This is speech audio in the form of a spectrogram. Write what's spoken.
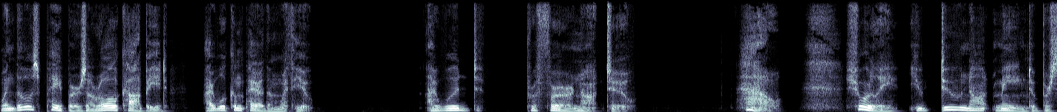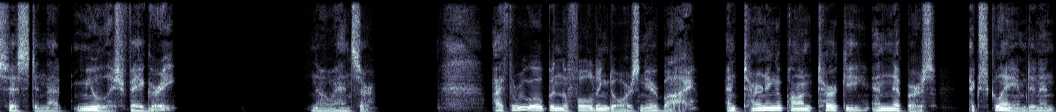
when those papers are all copied, I will compare them with you. I would prefer not to. How? Surely you do not mean to persist in that mulish vagary. No answer. I threw open the folding doors near by, and turning upon Turkey and Nippers, exclaimed in an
